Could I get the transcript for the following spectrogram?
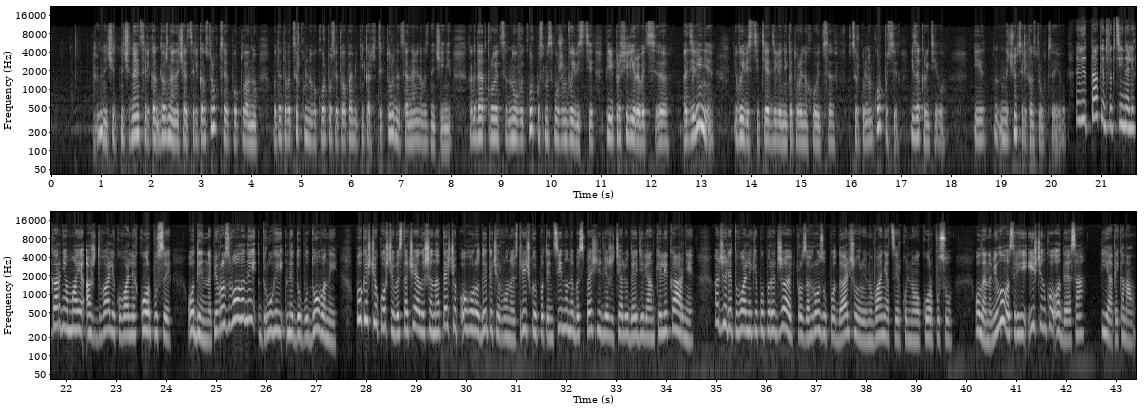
значит, начинается, рекон- должна начаться реконструкция по плану вот этого циркульного корпуса, этого памятника архитектуры национального значения. Когда откроется новый корпус, мы сможем вывести, перепрофилировать э, отделения, вывести те отделения, которые находятся в циркульном корпусе, и закрыть его. И начнется реконструкция его. Відтак інфекційна лікарня має аж два лікувальних корпуси. Один напіврозвалений, другий недобудований. Поки що коштів вистачає лише на те, щоб огородити червоною стрічкою потенційно небезпечні для життя людей ділянки лікарні. Адже рятувальники попереджають про загрозу подальшого руйнування циркульного корпусу. Олена Мілова, Сергій Іщенко, Одеса, п'ятий канал.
